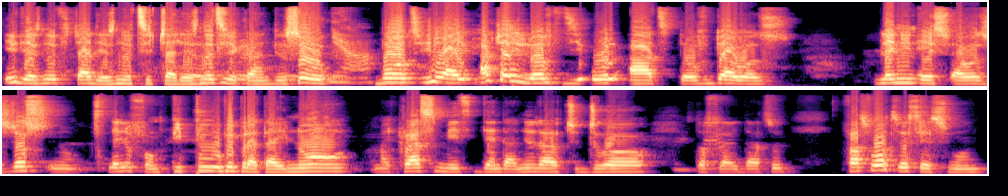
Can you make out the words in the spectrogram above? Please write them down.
if there's no teacher, there's no teacher. There's Sure, nothing you can do. So Yeah. but you know, I actually loved the whole art stuff. Though I was learning, as I was just you know, learning from people, people that I know, my classmates, then that knew how to draw stuff mm-hmm. like that. So fast forward to SS1,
